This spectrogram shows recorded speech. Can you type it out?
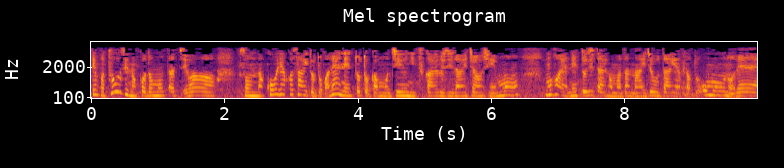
でも当時の子供たちは、そんな攻略サイトとかね、ネットとかも自由に使える時代ちゃうし、もう、もはやネット自体がまだない状態やったと思うので、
